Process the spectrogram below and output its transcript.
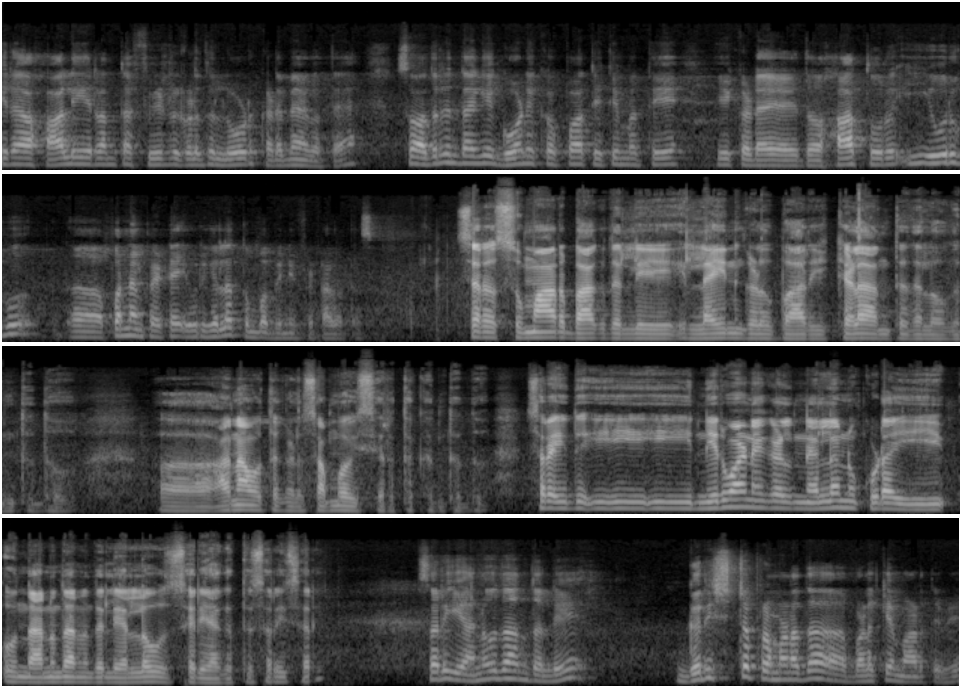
ಇರೋ ಹಾಲಿ ಇರೋಂಥ ಫೀಲ್ಡ್ರ್ಗಳದ್ದು ಲೋಡ್ ಕಡಿಮೆ ಆಗುತ್ತೆ. ಸೊ ಅದರಿಂದಾಗಿ ಗೋಣಿಕೊಪ್ಪ ತಿತಿಮತಿ ಈ ಕಡೆ ಇದು ಹಾತೂರು ಇವ್ರಿಗೂ ಪೊನ್ನಂಪೇಟೆ ಇವರಿಗೆಲ್ಲ ತುಂಬ ಬೆನಿಫಿಟ್ ಆಗುತ್ತೆ ಸರ್. ಸರ್ ಸುಮಾರು ಭಾಗದಲ್ಲಿ ಲೈನ್ಗಳು ಭಾರಿ ಕೆಳ ಹಂತದಲ್ಲಿ ಹೋಗುವಂಥದ್ದು ಅನಾಹುತಗಳು ಸಂಭವಿಸಿರತಕ್ಕಂಥದ್ದು. ಸರ್ ಇದು ಈ ಈ ನಿರ್ವಹಣೆಗಳನ್ನೆಲ್ಲನೂ ಕೂಡ ಈ ಒಂದು ಅನುದಾನದಲ್ಲಿ ಎಲ್ಲವೂ ಸರಿಯಾಗುತ್ತೆ ಸರ್ ಈ ಸರಿ? ಸರ್ ಈ ಅನುದಾನದಲ್ಲಿ ಗರಿಷ್ಠ ಪ್ರಮಾಣದ ಬಳಕೆ ಮಾಡ್ತೀವಿ.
